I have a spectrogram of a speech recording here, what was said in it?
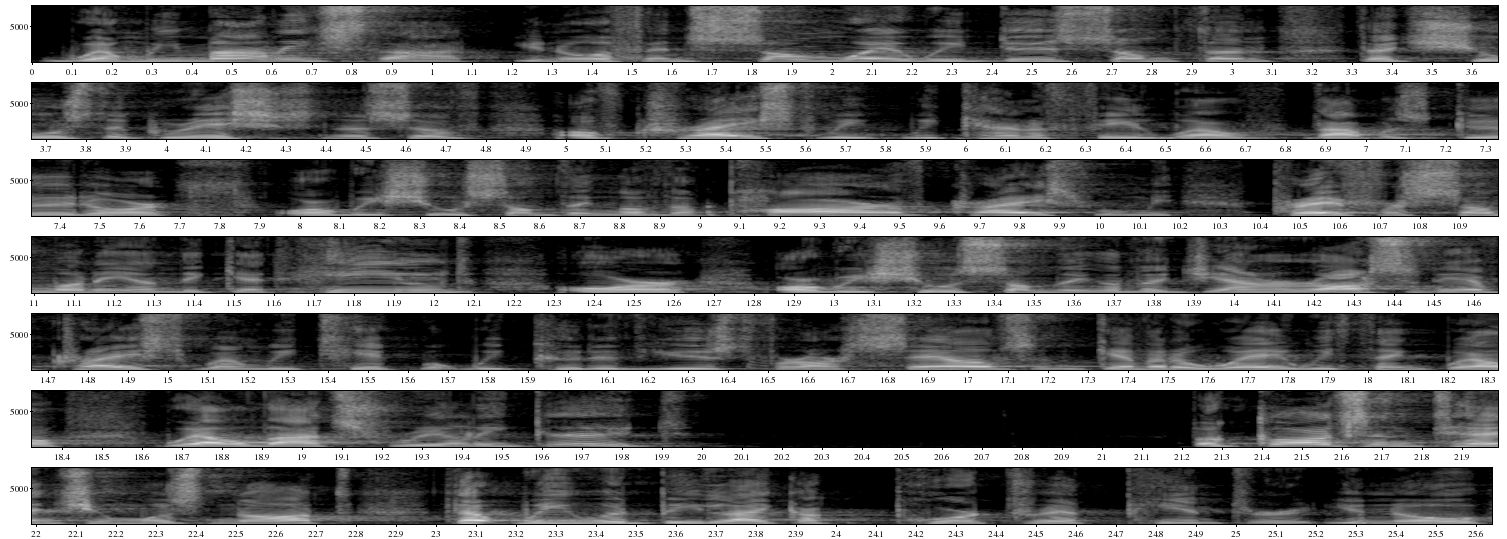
when we manage that. You know, if in some way we do something that shows the graciousness of, of Christ, we, we kind of feel, well, that was good, or, or we show something of the power of Christ when we pray for somebody and they get healed, or, or we show something of the generosity of Christ when we take what we could have used for ourselves and give it away, we think, well, well, that's really good. But God's intention was not that we would be like a portrait painter, you know,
